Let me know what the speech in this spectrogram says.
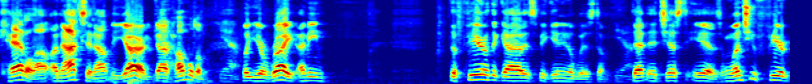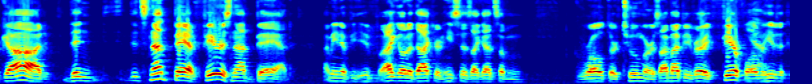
cattle, out, an oxen out in the yard. God Yeah. humbled him. Yeah. But you're right. I mean, the fear of the God is the beginning of wisdom. Yeah. That it just is. Once you fear God, then it's not bad. Fear is not bad. I mean, if Mm-hmm. if I go to a doctor and he says I got some growth or tumors, I might be very fearful. Yeah. But, he,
